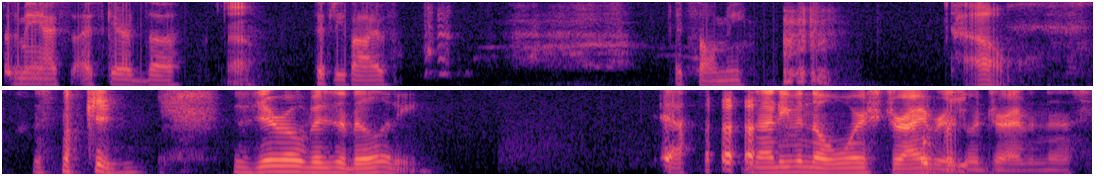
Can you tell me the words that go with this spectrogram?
That's me. I scared the Oh. 55. It saw me. How? There's fucking zero visibility. Yeah. Not even the worst drivers would drive in this.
